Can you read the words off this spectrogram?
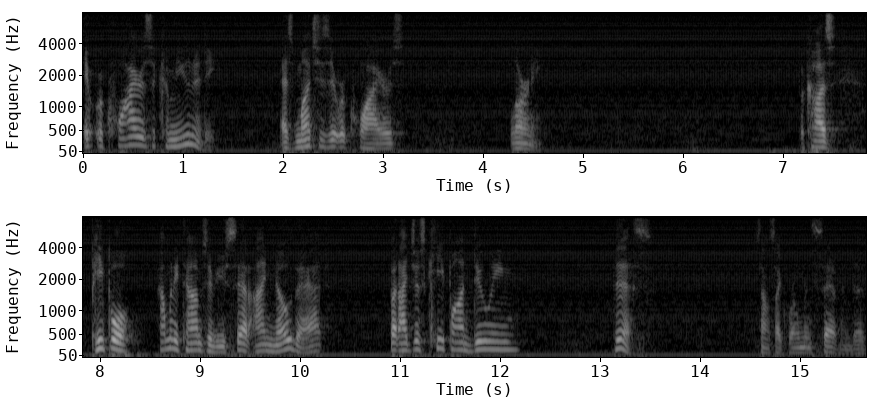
It requires a community as much as it requires learning. Because people, how many times have you said, I know that, but I just keep on doing this? Sounds like Romans 7, doesn't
